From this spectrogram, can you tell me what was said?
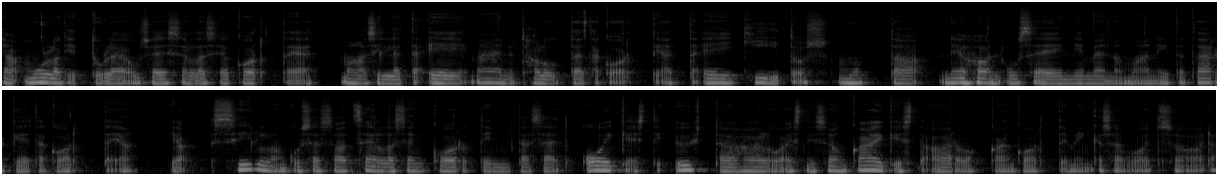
Ja mullakin tulee usein sellaisia kortteja, että mä oon sille, että ei, mä en nyt halua tätä korttia, että ei kiitos, mutta ne on usein nimenomaan niitä tärkeitä kortteja. Ja silloin, kun sä saat sellaisen kortin, mitä sä et oikeasti yhtään haluaisi, niin se on kaikista arvokkain kortti, minkä sä voit saada.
